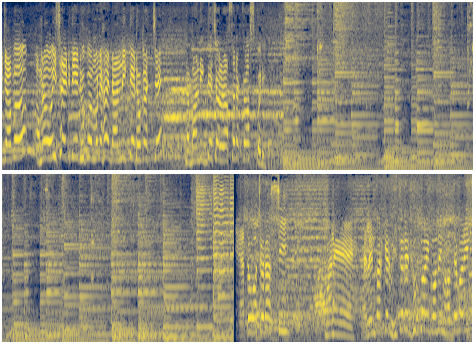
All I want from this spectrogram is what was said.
পার্কের যাব, আমরা ওই সাইড দিয়ে ঢুকবো, মনে হয় ডান দিক দিয়ে ঢোকাচ্ছে। না, বাঁ দিক দিয়ে চলো, রাস্তাটা ক্রস করি। এত বছর আসছি মানে এলেন পার্কের ভিতরে ঢুকবো আমি কোনোদিন ভাবতে পারিনি।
